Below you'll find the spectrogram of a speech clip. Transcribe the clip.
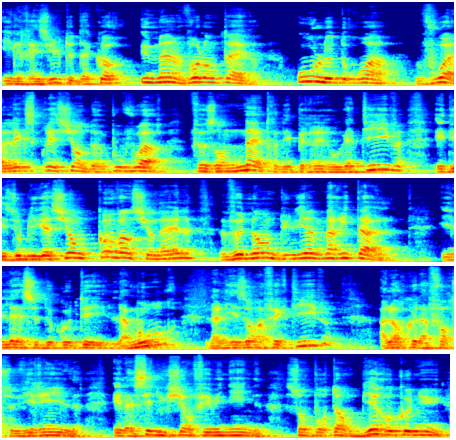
il résulte d'accords humains volontaires, où le droit voit l'expression d'un pouvoir faisant naître des prérogatives et des obligations conventionnelles venant du lien marital. Il laisse de côté l'amour, la liaison affective, alors que la force virile et la séduction féminine sont pourtant bien reconnues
